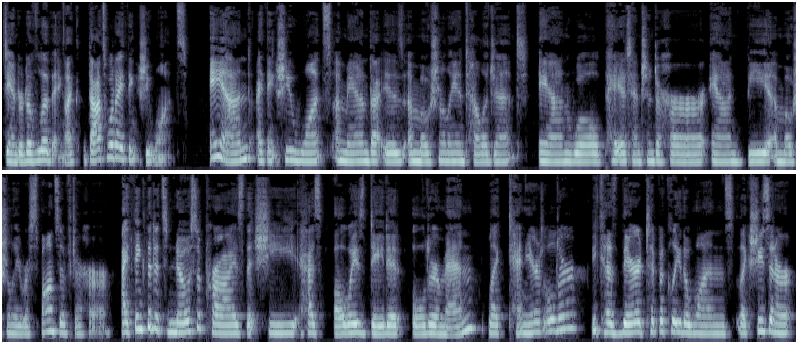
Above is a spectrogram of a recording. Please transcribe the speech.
standard of living. Like that's what I think she wants. And I think she wants a man that is emotionally intelligent and will pay attention to her and be emotionally responsive to her. I think that it's no surprise that she has always dated older men, like 10 years older, because they're typically the ones, like she's in her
